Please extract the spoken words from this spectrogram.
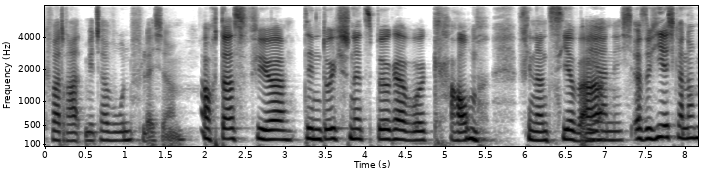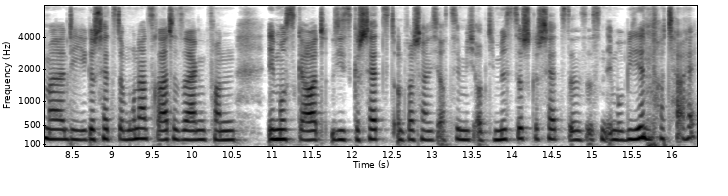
Quadratmeter Wohnfläche. Auch das für den Durchschnittsbürger wohl kaum finanzierbar. Ja, nicht. Also hier, ich kann noch mal die geschätzte Monatsrate sagen von ImmoScout. Die ist geschätzt und wahrscheinlich auch ziemlich optimistisch geschätzt, denn es ist ein Immobilienportal.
